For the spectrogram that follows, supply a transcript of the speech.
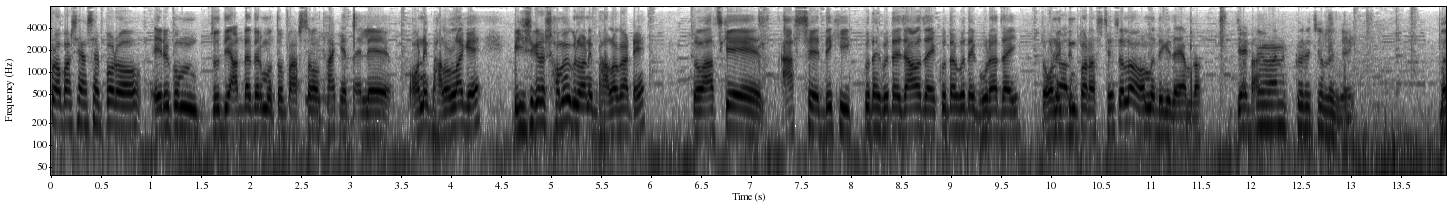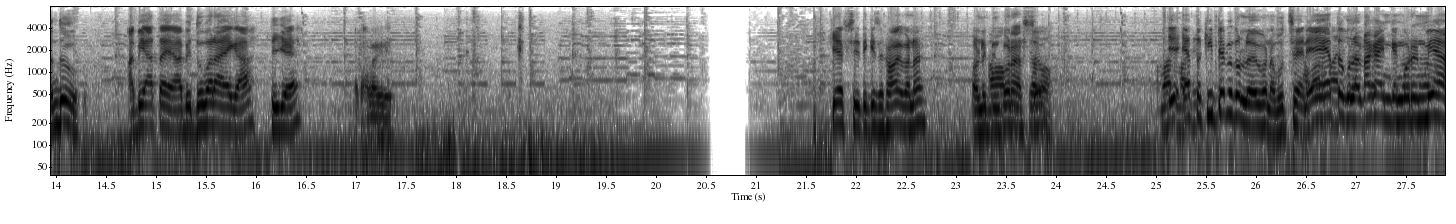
প্রবাসে আসার পরও এরকম যদি আড্ডাদের মতো পার্সোনাল থাকে তাহলে অনেক ভালো লাগে বিশেষ করে সময়গুলো অনেক ভালো কাটে তো আজকে আসছে দেখি কোথায় কোথায় যাওয়া যায় কোথায় কোথায় ঘোরা যায় তো অনেকদিন পর আসছে চলো অন্যদিকে যাই আমরা জেট বিমান করে চলে যাই बंधु अभी आता है अभी दोबारा आएगा ठीक है কেএফসি তে কিছু খাওয়াইবে না অনেকদিন পর আসছো এত করলে না বুঝছেন? এতগুলা টাকা ইনকাম করেন মিয়া।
